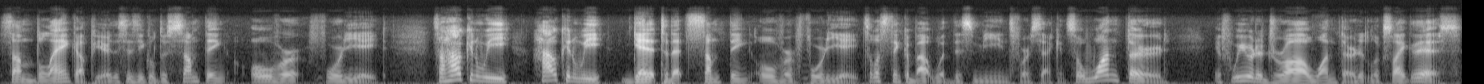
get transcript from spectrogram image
some blank up here. This is equal to something over 48. So how can we how can we get it to that something over 48? So let's think about what this means for a second. So one third, if we were to draw one third, it looks like this.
